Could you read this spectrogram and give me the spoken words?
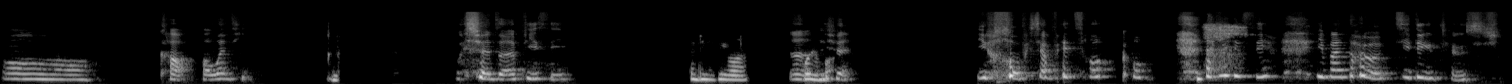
哦，靠，好问题。我选择 NPC。NPC 吗？嗯，为什么？因为我不想被操控。NPC 一般都有既定程序。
